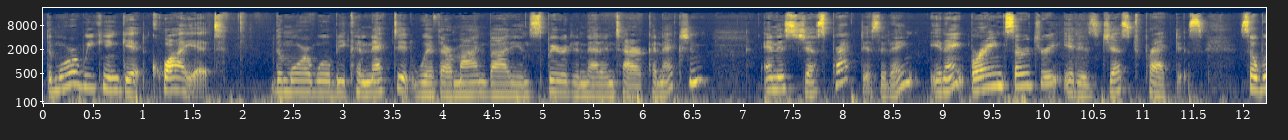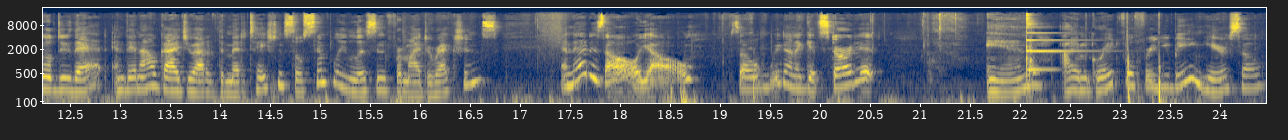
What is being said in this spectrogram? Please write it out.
the more we can get quiet, the more we'll be connected with our mind, body, and spirit in that entire connection and it's just practice. It ain't it ain't brain surgery, it is just practice. So we'll do that and then I'll guide you out of the meditation. So simply listen for my directions. And that is all, y'all. So we're going to get started. And I am grateful for you being here. So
